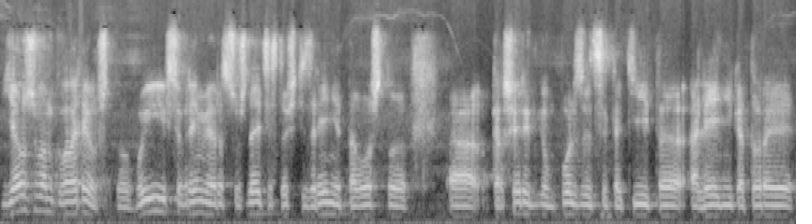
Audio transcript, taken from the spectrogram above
я уже вам говорил, что вы все время рассуждаете с точки зрения того, что э, каршерингом пользуются какие-то олени, которые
